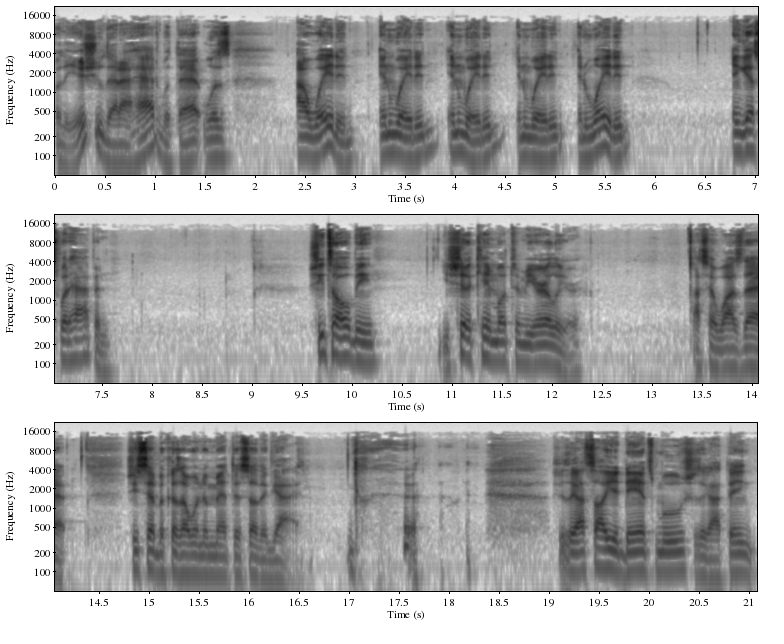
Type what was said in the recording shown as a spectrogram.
or the issue that I had with that, was I waited and waited and waited and waited and waited and guess what happened? She told me, You should have came up to me earlier. I said, Why's that? She said, Because I wouldn't have met this other guy. She's like, I saw your dance moves. She's like, I think,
